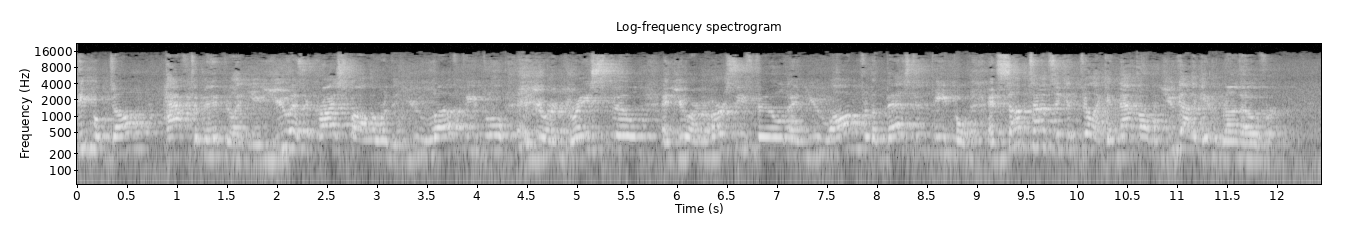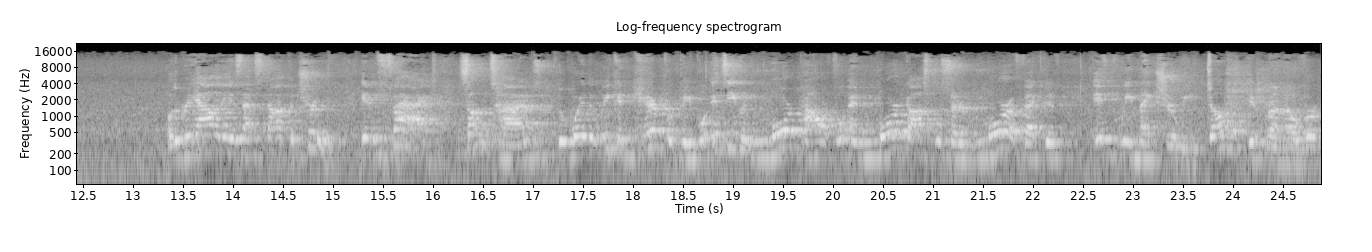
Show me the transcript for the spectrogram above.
People don't have to manipulate you. You, as a Christ follower, that you love people, and you are grace filled, and you are mercy filled, and you long for the best in people. And sometimes it can feel like in that moment you got to get run over. Well, the reality is that's not the truth. In fact, sometimes the way that we can care for people, it's even more powerful and more gospel-centered, more effective if we make sure we don't get run over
